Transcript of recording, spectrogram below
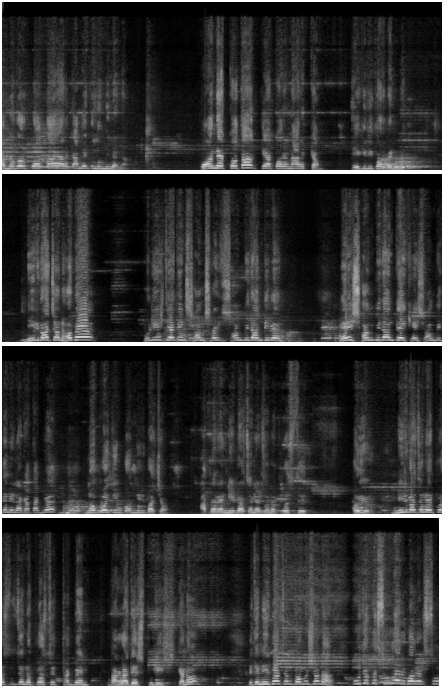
আপনার কথায় আর কামে কোনো মিলে না। অনেক কথা, কে করেন আরেক কাম। এগুলি করবেন না। নির্বাচন হবে পুলিশ যেদিন সংবিধান দিবেন, এই সংবিধান দেখে সংবিধানে লেখা থাকবে নব্বই দিন পর নির্বাচন। আপনারা নির্বাচনের জন্য প্রস্তুত, ওই নির্বাচনের প্রস্তুতির জন্য প্রস্তুত থাকবেন বাংলাদেশ পুলিশ। কেন? এতে নির্বাচন কমিশনার ওদেরকে সুরের ঘরের শো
